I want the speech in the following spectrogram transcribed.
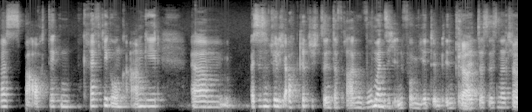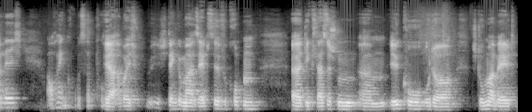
was Bauchdeckenkräftigung angeht. Ähm, es ist natürlich auch kritisch zu hinterfragen, wo man sich informiert im Internet. Klar, das ist natürlich klar. auch ein großer Punkt. Ja, aber ich, ich denke mal, Selbsthilfegruppen, äh, die klassischen ähm, Ilko oder Stoma-Welt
